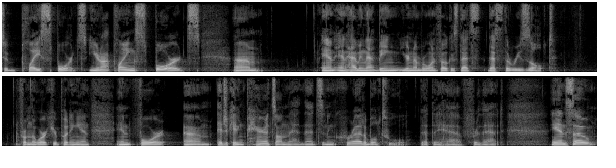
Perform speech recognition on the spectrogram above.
to play sports. You're not playing sports um, and and having that being your number one focus. That's that's the result. from the work you're putting in. And for um, educating parents on that, that's an incredible tool that they have for that. And so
